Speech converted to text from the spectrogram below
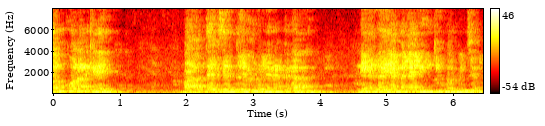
కనుక్కోవడానికి భారతదేశ చరిత్రలు ఎప్పుడూ లేనట్టుగా నేరుగా ఎమ్మెల్యేలు ఇంటికి పంపించారు.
